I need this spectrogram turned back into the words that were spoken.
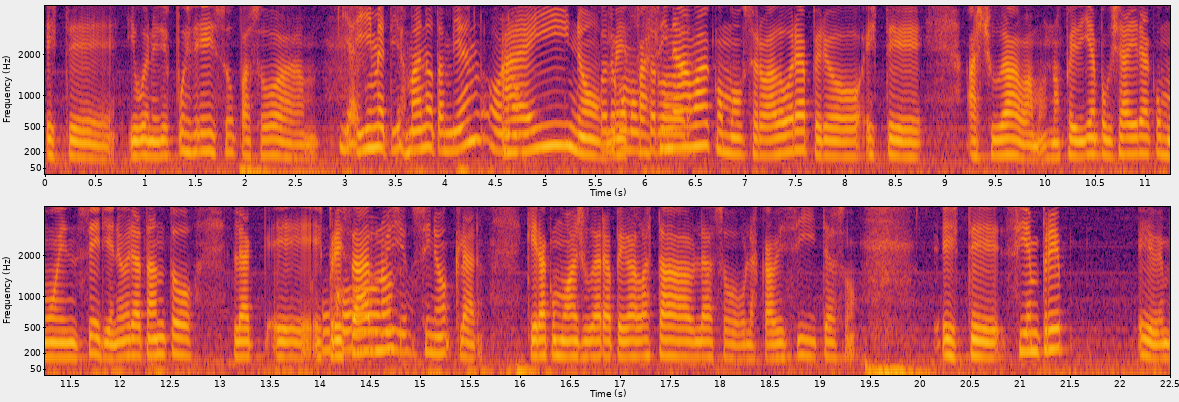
Este, y bueno, y después de eso pasó a... ¿Y ahí metías mano también? ¿o no? Ahí no, Solo me como fascinaba como observadora, pero este, ayudábamos, nos pedían, porque ya era como en serie, no era tanto la, eh, expresarnos, sino, claro, que era como ayudar a pegar las tablas o las cabecitas. O, este, siempre, eh,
